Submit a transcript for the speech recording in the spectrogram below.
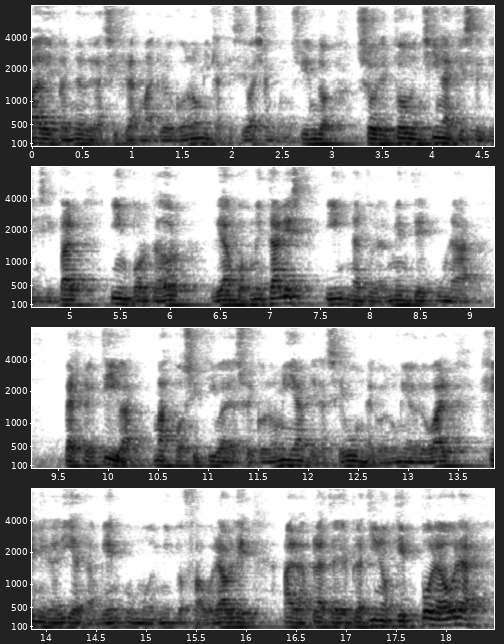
va a depender de las cifras macroeconómicas que se vayan conociendo, sobre todo en China, que es el principal importador de ambos metales y, naturalmente, una perspectiva más positiva de su economía, de la segunda economía global, generaría también un movimiento favorable a la plata y el platino, que por ahora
